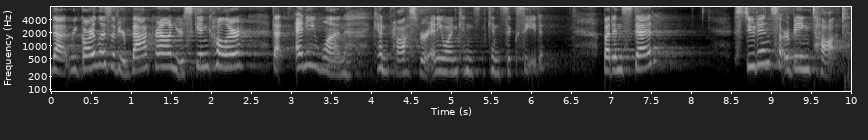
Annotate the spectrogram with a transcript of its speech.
That regardless of your background, your skin color, that anyone can prosper, anyone can, can succeed. But instead, students are being taught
